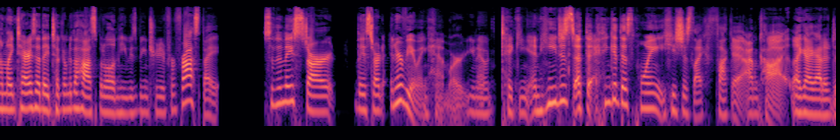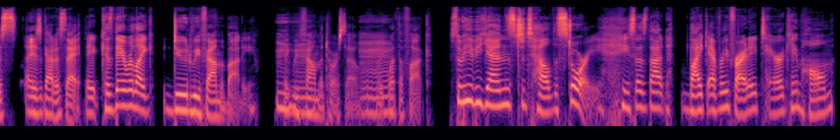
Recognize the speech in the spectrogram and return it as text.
And like Tara said, they took him to the hospital and he was being treated for frostbite. So then they start they start interviewing him or, you know, taking and he just at the I think at this point he's just like, fuck it, I'm caught. Like I gotta just I just gotta say. They cause they were like, dude, we found the body. Like we found the torso. Mhm. Like what the fuck? So he begins to tell the story. He says that like every Friday, Tara came home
